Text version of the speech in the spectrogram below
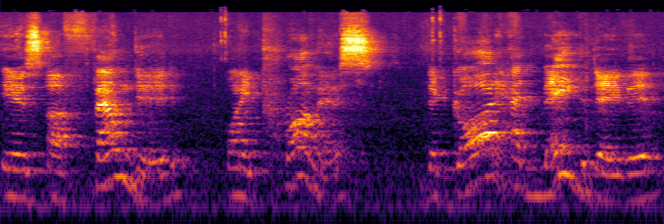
is uh, founded on a promise that God had made to David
